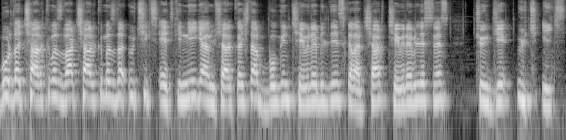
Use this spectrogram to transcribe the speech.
Burada çarkımız var. Çarkımızda 3x etkinliği gelmiş arkadaşlar. Bugün çevirebildiğiniz kadar çark çevirebilirsiniz. Çünkü 3x.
